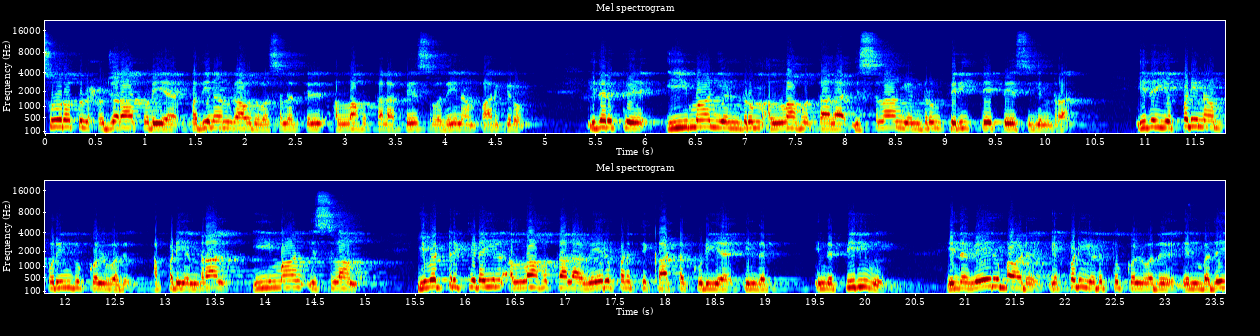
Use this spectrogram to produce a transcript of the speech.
சூரத்துல் ஹுஜராத்துடைய பதினான்காவது வசனத்தில் அல்லாஹு தாலா பேசுவதை நாம் பார்க்கிறோம். இதற்கு ஈமான் என்றும் அல்லாஹு தாலா இஸ்லாம் என்றும் பிரித்தே பேசுகின்றான். இதை எப்படி நாம் புரிந்து கொள்வது? அப்படி என்றால் ஈமான் இஸ்லாம் இவற்றுக்கிடையில் அல்லாஹு தாலா வேறுபடுத்தி காட்டக்கூடிய இந்த இந்த பிரிவு இந்த வேறுபாடு எப்படி எடுத்துக்கொள்வது என்பதை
